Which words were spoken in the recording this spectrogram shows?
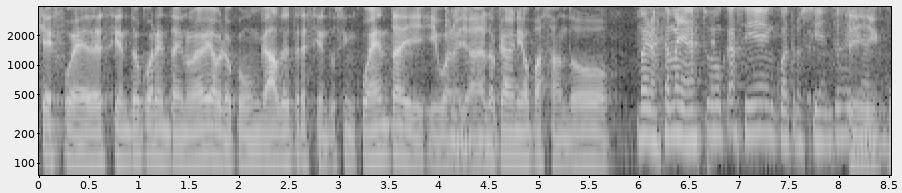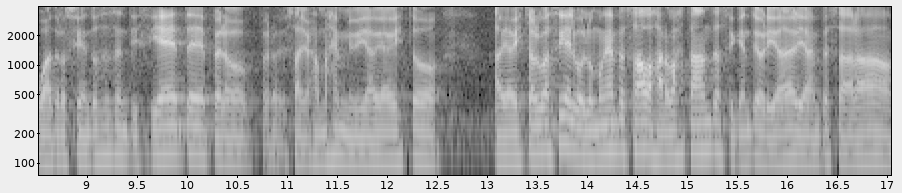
que fue de 149 y abrió con un gap de 350 y, y bueno, ya lo que ha venido pasando bueno, esta mañana estuvo casi en 400. Sí, 467, pero, pero o sea, yo jamás en mi vida había visto, había visto algo así. El volumen ha empezado a bajar bastante, así que en teoría debería empezar a...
